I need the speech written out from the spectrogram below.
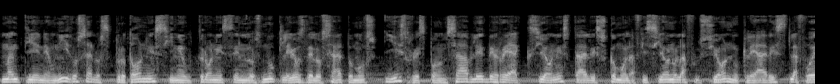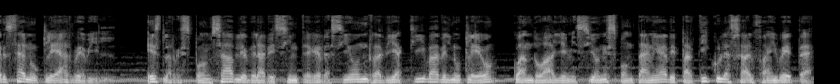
mantiene unidos a los protones y neutrones en los núcleos de los átomos y es responsable de reacciones tales como la fisión o la fusión nucleares. La fuerza nuclear débil es la responsable de la desintegración radiactiva del núcleo, cuando hay emisión espontánea de partículas alfa y beta.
